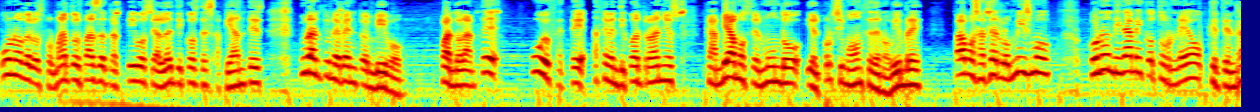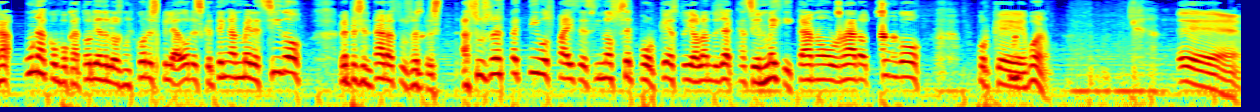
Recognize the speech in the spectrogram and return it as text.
uno de los formatos más atractivos y atléticos desafiantes durante un evento en vivo. Cuando lancé UFC hace 24 años, cambiamos el mundo y el próximo 11 de noviembre vamos a hacer lo mismo con un dinámico torneo que tendrá una convocatoria de los mejores peleadores que tengan merecido representar a sus, a sus respectivos países. Y no sé por qué estoy hablando ya casi en mexicano, raro, chungo, porque, bueno, eh,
